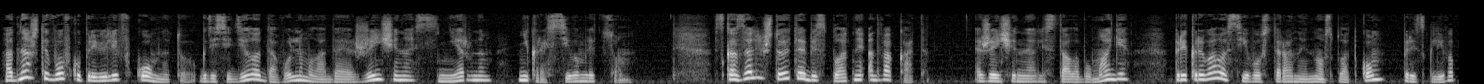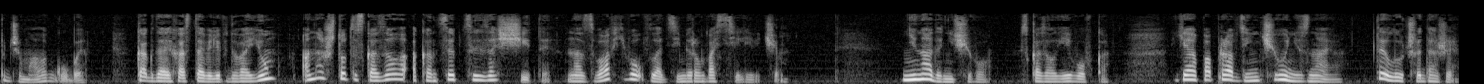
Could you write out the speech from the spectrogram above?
Однажды Вовку привели в комнату, где сидела довольно молодая женщина с нервным, некрасивым лицом. Сказали, что это бесплатный адвокат. Женщина листала бумаги, прикрывала с его стороны нос платком, брезгливо поджимала губы. Когда их оставили вдвоем, она что-то сказала о концепции защиты, назвав его Владимиром Васильевичем. «Не надо ничего», — сказал ей Вовка. «Я по правде ничего не знаю. Ты лучше даже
